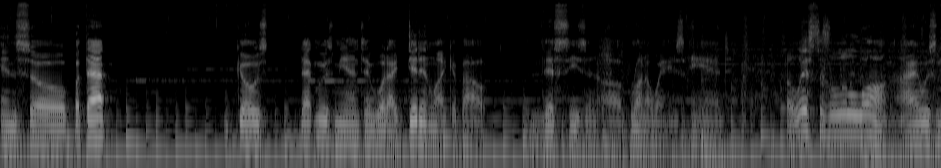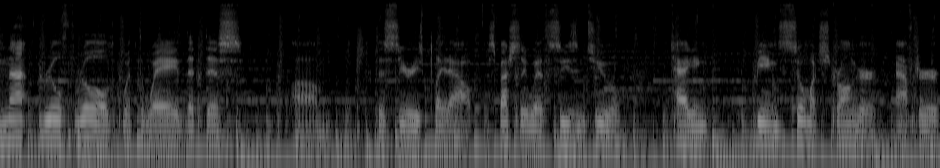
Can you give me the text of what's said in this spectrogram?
And so, but that goes, that moves me into what I didn't like about this season of Runaways. And the list is a little long. I was not real thrilled with the way that this um, this series played out, especially with season two tagging being so much stronger after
